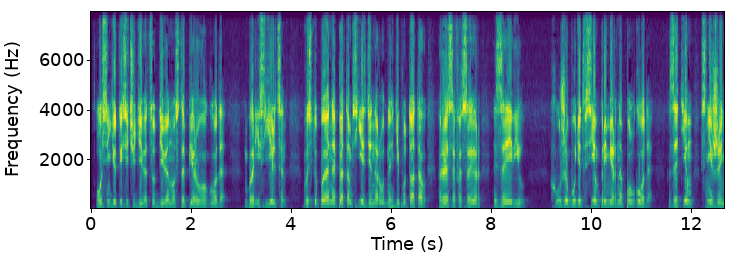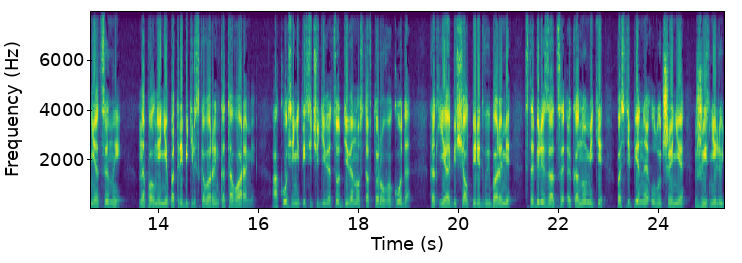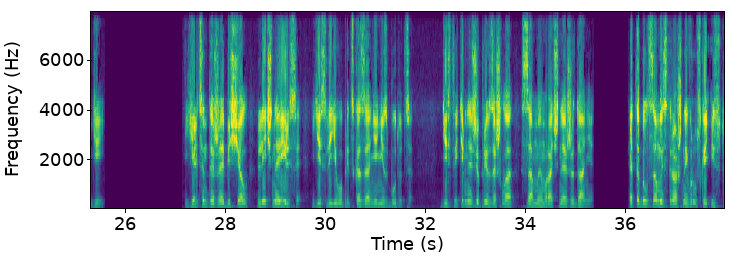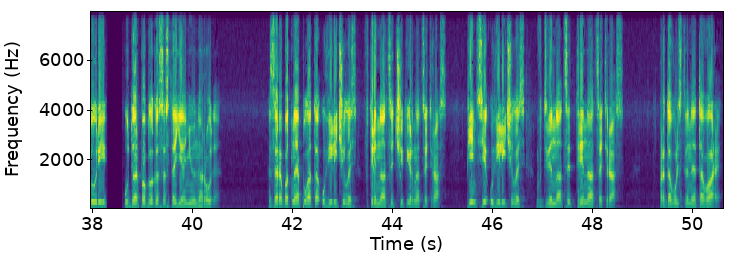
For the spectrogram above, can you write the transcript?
Осенью 1991 года Борис Ельцин, выступая на пятом съезде народных депутатов РСФСР, заявил – Хуже будет всем примерно полгода, затем снижение цены, наполнение потребительского рынка товарами, а к осени 1992 года, как я обещал перед выборами, стабилизация экономики, постепенное улучшение жизни людей. Ельцин даже обещал лечь на рельсы, если его предсказания не сбудутся. Действительность же превзошла самые мрачные ожидания. Это был самый страшный в русской истории Удар по благосостоянию народа. Заработная плата увеличилась в 13-14 раз. Пенсия увеличилась в 12-13 раз. Продовольственные товары.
